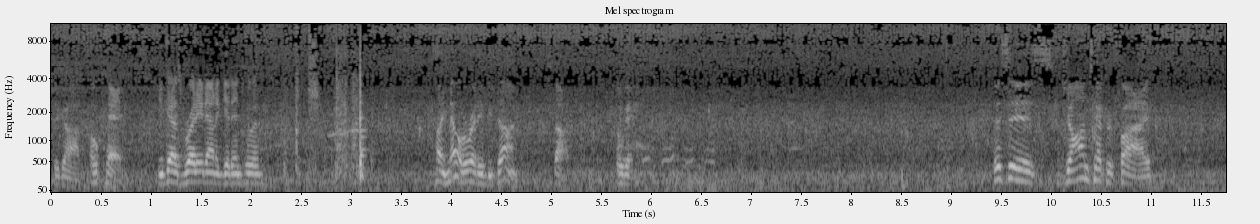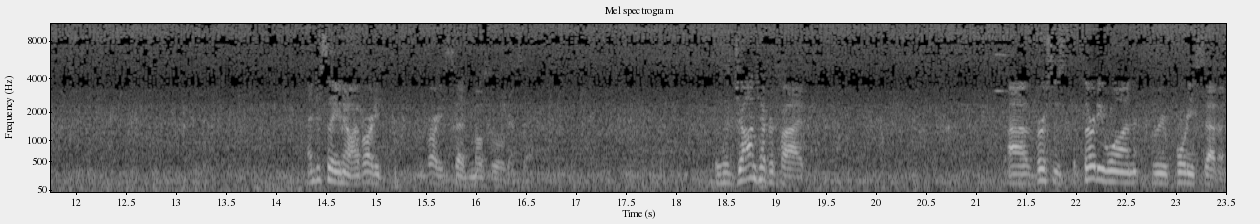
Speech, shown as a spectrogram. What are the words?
to God. Okay. You guys ready now to get into it? Like, no, we're ready to be done. Stop. Okay. This is John chapter 5. And just so you know, I've already I've already said most of what we're going to say. This is John chapter 5, uh, verses 31 through 47.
